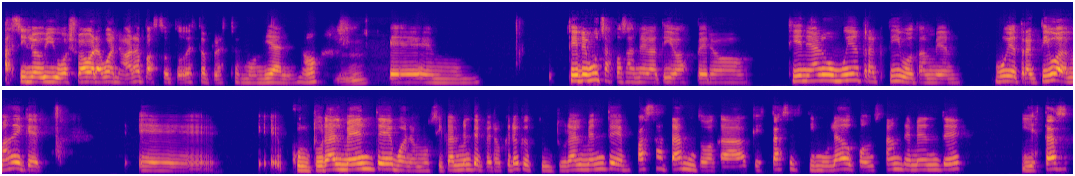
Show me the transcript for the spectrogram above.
Así lo vivo yo ahora. Bueno, ahora pasó todo esto, pero esto es mundial, ¿no? Em, tiene muchas cosas negativas, pero tiene algo muy atractivo también. Muy atractivo, además de que eh, eh, culturalmente, bueno, musicalmente, pero creo que culturalmente pasa tanto acá que estás estimulado constantemente y estás,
